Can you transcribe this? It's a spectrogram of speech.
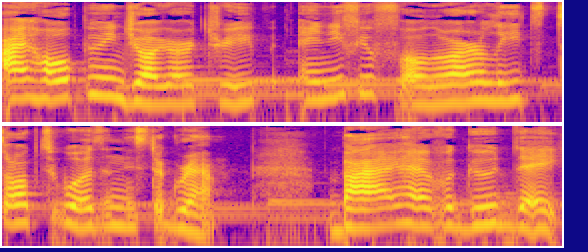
I hope you enjoy your trip and if you follow our leads, talk to us on Instagram. Bye, have a good day.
